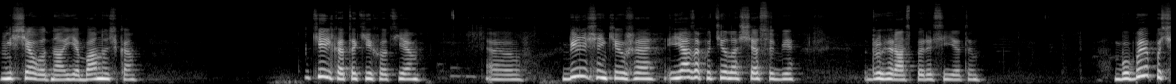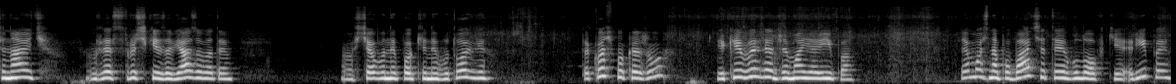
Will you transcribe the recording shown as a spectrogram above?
І ще одна є баночка. Кілька таких от є е, більшеньких вже. І я захотіла ще собі другий раз пересіяти. Боби починають вже стручки зав'язувати. Ще вони поки не готові. Також покажу, який вигляд вже має ріпа. Вже можна побачити головки ріпи.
